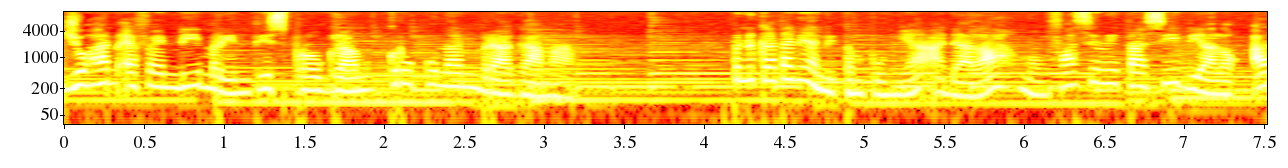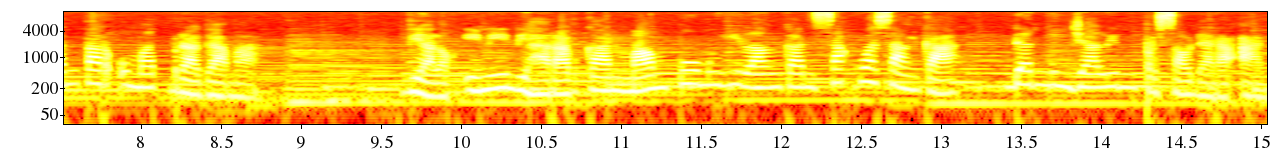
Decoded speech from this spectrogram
Johan Effendi merintis program kerukunan beragama Pendekatan yang ditempuhnya adalah memfasilitasi dialog antar umat beragama. Dialog ini diharapkan mampu menghilangkan sakwa sangka dan menjalin persaudaraan.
